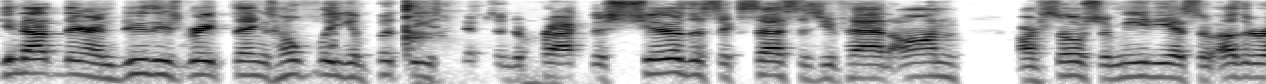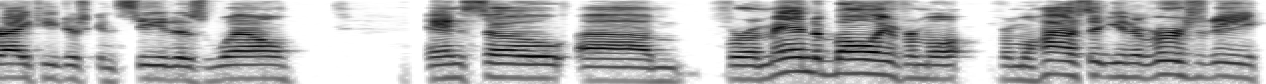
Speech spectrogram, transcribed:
get out there and do these great things. Hopefully, you can put these tips into practice. Share the successes you've had on our social media so other ag teachers can see it as well. And so, um, for Amanda Bowling from, from Ohio State University,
